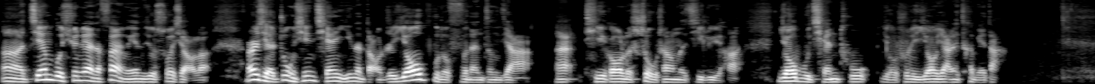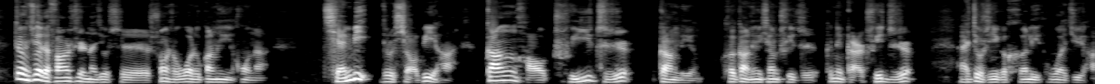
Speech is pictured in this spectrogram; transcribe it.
啊，肩部训练的范围呢就缩小了，而且重心前移呢，导致腰部的负担增加。哎，提高了受伤的几率哈，腰部前凸，有时候这腰压力特别大。正确的方式呢，就是双手握住杠铃以后呢，前臂就是小臂哈，刚好垂直杠铃和杠铃相垂直，跟那杆垂直，哎，就是一个合理的握距哈。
